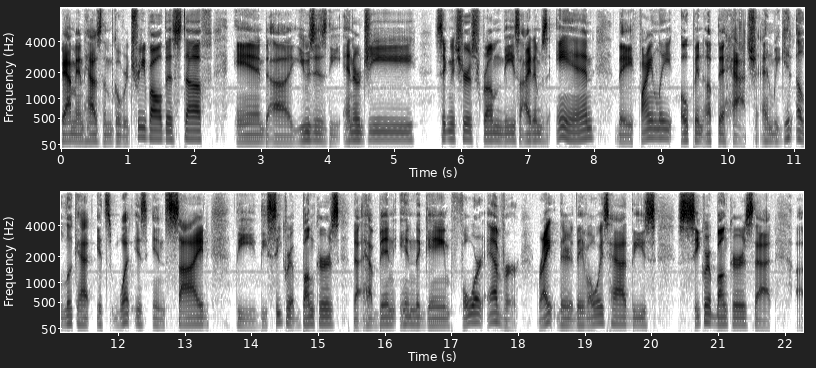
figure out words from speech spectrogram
Batman has them go retrieve all this stuff and uh, uses the energy signatures from these items and they finally open up the hatch and we get a look at it's what is inside the the secret bunkers that have been in the game forever right? They they've always had these secret bunkers that uh,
